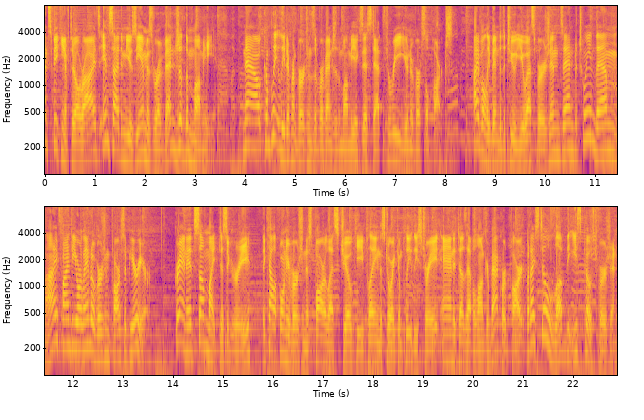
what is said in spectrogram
And speaking of thrill rides, inside the museum is Revenge of the Mummy. Now, completely different versions of Revenge of the Mummy exist at three Universal parks. I've only been to the two US versions, and between them, I find the Orlando version far superior. Granted, some might disagree. The California version is far less jokey, playing the story completely straight, and it does have a longer backward part, but I still love the East Coast version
